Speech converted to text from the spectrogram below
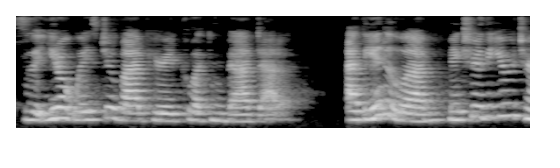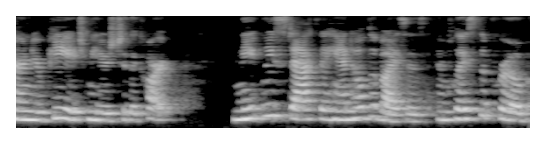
so that you don't waste your lab period collecting bad data. At the end of the lab, make sure that you return your pH meters to the cart. Neatly stack the handheld devices and place the probe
